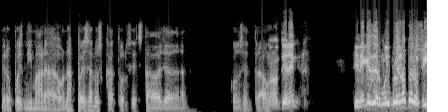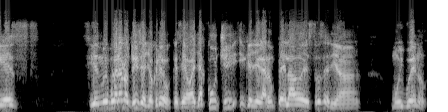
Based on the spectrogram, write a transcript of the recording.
pero pues ni Maradona, pues a los 14 estaba ya concentrado. No, tiene, tiene que ser muy bueno, pero sí es, sí es muy buena noticia, yo creo, que se vaya Cuchi y que llegara un pelado de esto sería muy bueno.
